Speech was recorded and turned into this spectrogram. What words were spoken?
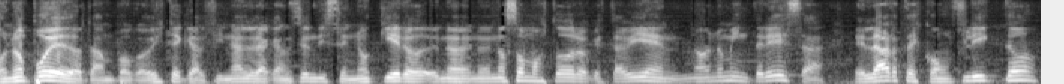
O no puedo tampoco, viste que al final de la canción dice no quiero, no, no, somos todo lo que está bien, no, no me interesa. El arte es conflicto,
